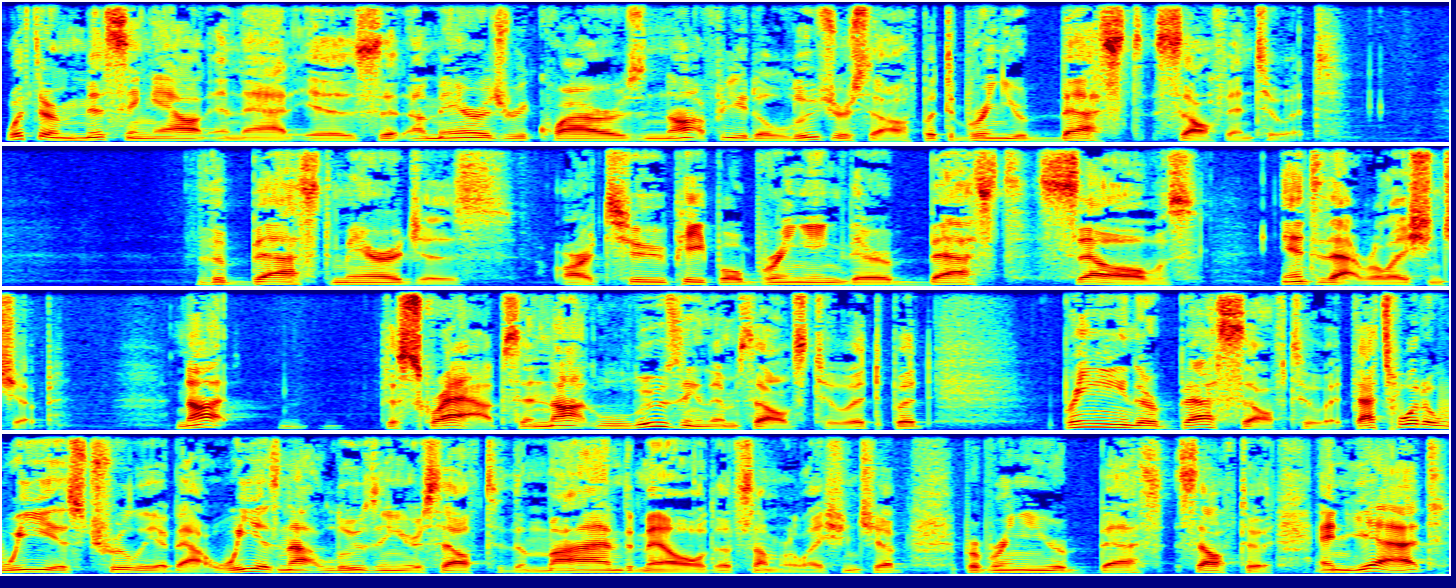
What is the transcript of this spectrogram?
What they're missing out in that is that a marriage requires not for you to lose yourself, but to bring your best self into it. The best marriages are two people bringing their best selves into that relationship. Not the scraps and not losing themselves to it, but bringing their best self to it. That's what a we is truly about. We is not losing yourself to the mind meld of some relationship, but bringing your best self to it. And yet,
